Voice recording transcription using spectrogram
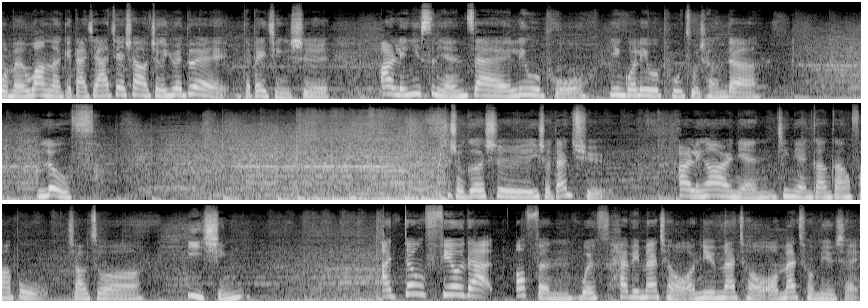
我们忘了给大家介绍这个乐队的背景是，二零一四年在利物浦，英国利物浦组成的 Loathe》。这首歌是一首单曲，二零二二年，今年刚刚发布，叫做《异形》。I don't feel that often with heavy metal or new metal or metal music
